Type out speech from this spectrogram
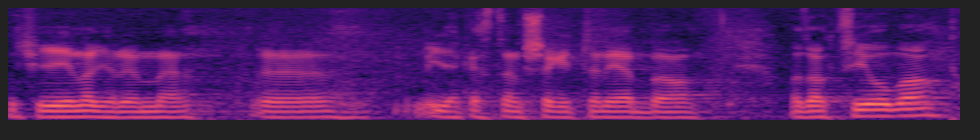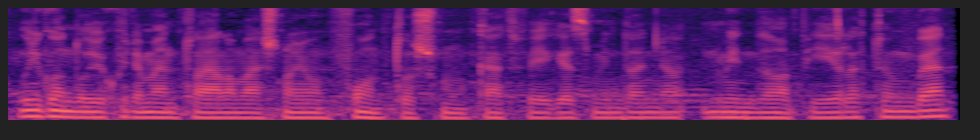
Úgyhogy én nagy örömmel ö, igyekeztem segíteni ebbe a, az akcióba. Úgy gondoljuk, hogy a mentőállomás nagyon fontos munkát végez minden, mindennapi életünkben,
